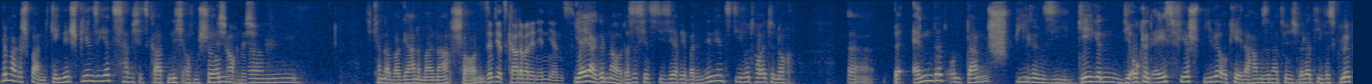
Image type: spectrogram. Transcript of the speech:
bin mal gespannt. Gegen wen spielen sie jetzt? Habe ich jetzt gerade nicht auf dem Schirm. Ich auch nicht. Ähm, ich kann aber gerne mal nachschauen. Sind jetzt gerade bei den Indians. Ja, ja, genau. Das ist jetzt die Serie bei den Indians. Die wird heute noch äh, beendet und dann spielen sie gegen die Oakland A's vier Spiele. Okay, da haben sie natürlich relatives Glück.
